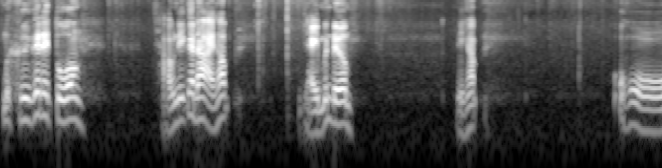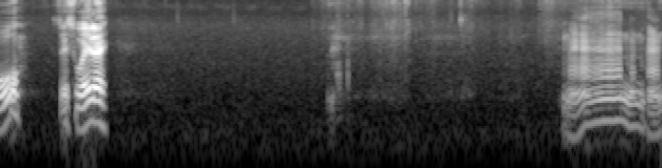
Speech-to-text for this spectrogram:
เมื่อคืนก็ได้ตวง เช้านี้ก็ได้ครับ ใหญ่เหมือนเดิม นี่ครับ โอ้โห สวย ๆ เลย มันมันมัน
